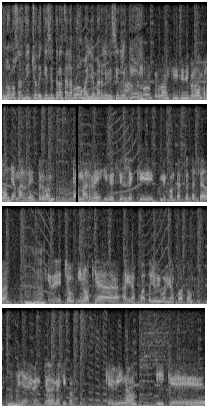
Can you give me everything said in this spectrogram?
no nos has dicho de qué se trata la broma, llamarle y decirle Ah, qué. Perdón, perdón, sí, sí, sí, perdón, perdón, llamarle, perdón, llamarle y decirle que me contactó esta chava, que de hecho vino aquí a, a Irapuato, yo vivo en Irapuato, ella vive en Ciudad de México, que vino y que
